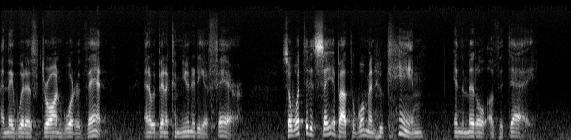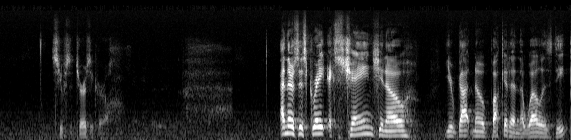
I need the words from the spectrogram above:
and they would have drawn water then, and it would have been a community affair. So, what did it say about the woman who came in the middle of the day? She was a Jersey girl. And there's this great exchange, you know, you've got no bucket and the well is deep.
